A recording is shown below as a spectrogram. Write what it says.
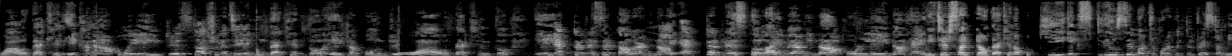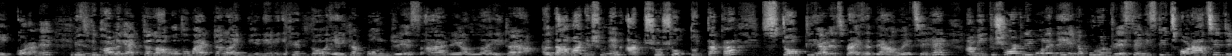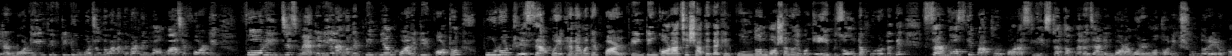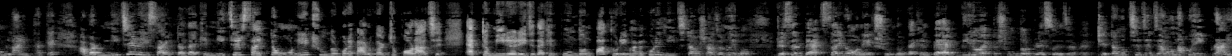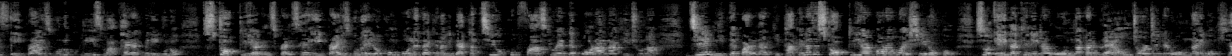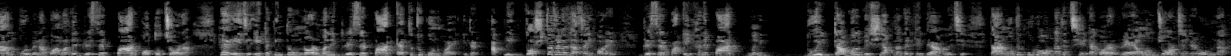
Wow দেখেন, এখানে আপু এই ড্রেসটা আসলে যে দেখেন তো, এইটা কোন ওয়াও দেখেন তো, এই একটা ড্রেসের কালার না, একটা ড্রেস তো লাইভে আমি না পরলেই না হ্যাঁ? নিচের সাইডটাও দেখেন আপু, কি এক্সক্লুসিভ অর্জ করে কিন্তু ড্রেসটা মেক করা হ্যাঁ? যদি ভালো লাগে একটা লাভ অথবা একটা লাইক দিয়ে দিন। এখানে তো, এইটা কোন ড্রেস আর রে আল্লাহ, এটার দাম আগে শুনেন, আটশো সত্তর টাকা। স্টক ক্লিয়ারেন্স প্রাইসে দেওয়া হয়েছে। হ্যাঁ আমি একটু শর্টলি বলে দিই, এটা পুরো ড্রেস সেমি স্টিচ করা আছে, যেটার বডি ফিফটি টু পর্যন্ত বানাতে পারবেন, লম্বা আছে ফর্টি ফোর ইঞ্চেস ম্যাটেরিয়াল আমাদের প্রিমিয়াম কোয়ালিটির কটন পুরো ড্রেসে আপু এখানে আমাদের পার্ল প্রিন্টিং করা আছে, সাথে দেখেন কুন্দন বসানো এবং এই জোনটা পুরোটাতে সার্ভসকি পাথর করা। স্লিভসটা তো আপনারা জানেন, বরাবরের মতো অনেক সুন্দর এরকম লাইন থাকে। আবার নিচের এই সাইডটা দেখেন, নিচের সাইডটা অনেক সুন্দর করে কারুকার্য করা আছে। একটা মিরর এই যে দেখেন, কুন্দন, পাথর, এভাবে করে নিচটাও সাজানো এবং ড্রেসের ব্যাক সাইডও অনেক সুন্দর। দেখেন ব্যাগ দিয়েও একটা সুন্দর ড্রেস হয়ে যাবে। সেটা হচ্ছে যে, যেমন আপু এই প্রাইস এই প্রাইসগুলো প্লিজ মাথায় রাখবেন, এগুলো স্টক ক্লিয়ারেন্স প্রাইস হ্যাঁ এই প্রাইসগুলো এরকম বলে দেখেন, আমি দেখাচ্ছিও খুব ফাস্ট ওয়েতে পড়া না, কিছু না, যে নিতে পারেন আর কি। থাকে না যে স্টক ক্লিয়ার করা হয় সেই রকম সো এই দেখেন, এটার ওড়নাটা রাউন্ড জর্জেটের ওড়না এবং খেয়াল করবেন আপু, আমাদের ড্রেসের পার কত চড়া। হ্যাঁ এই যে, এটা কিন্তু নর্মালি ড্রেসের পার এতটুকুন হয়। এটা আপনি দশটা জায়গায় যাচাই করেন ড্রেসের এখানে পার্ট মানে দুই ডাবল বেশি আপনাদেরকে দেয়া হয়েছে। তার মধ্যে পুরো ওড়নাতে ছেটা করা রেয়ন জর্জেটের ওড়না।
